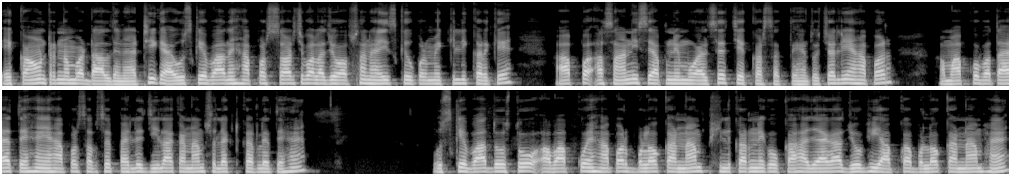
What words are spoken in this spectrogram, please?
अकाउंट नंबर डाल देना है, ठीक है? उसके बाद यहाँ पर सर्च वाला जो ऑप्शन है, इसके ऊपर में क्लिक करके आप आसानी से अपने मोबाइल से चेक कर सकते हैं। तो चलिए यहाँ पर हम आपको बता देते हैं। यहाँ पर सबसे पहले ज़िला का नाम सेलेक्ट कर लेते हैं। उसके बाद दोस्तों, अब आपको यहाँ पर ब्लॉक का नाम फिल करने को कहा जाएगा। जो भी आपका ब्लॉक का नाम है,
